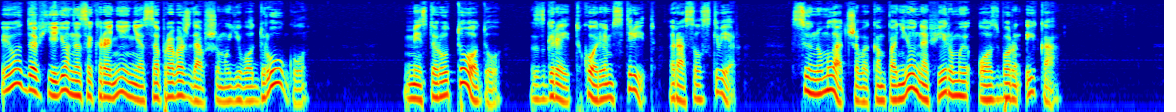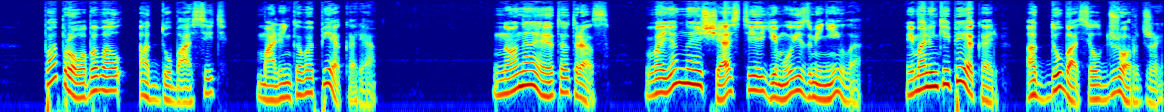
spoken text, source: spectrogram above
и, отдав ее на сохранение сопровождавшему его другу, мистеру Тоду с Грейт Корем-стрит, Рассел-сквер, сыну младшего компаньона фирмы Осборн и К попробовал отдубасить маленького пекаря. Но на этот раз военное счастье ему изменило, и маленький пекарь отдубасил Джорджи.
